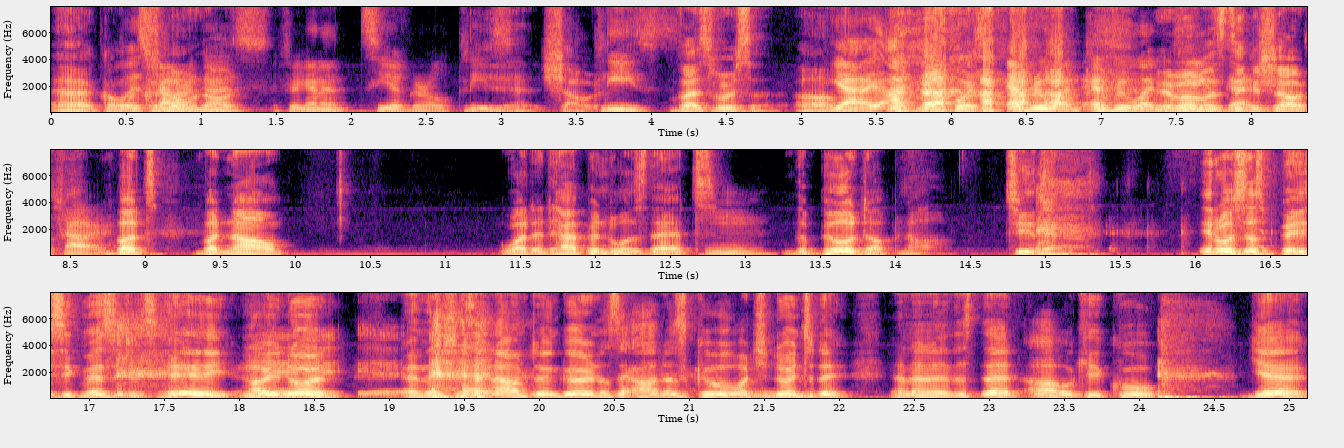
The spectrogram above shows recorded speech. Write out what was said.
uh, Always shower, guys. If you're gonna see a girl, please, Yeah, shower. please. Vice versa. Um, Yeah, yeah, of course. Everyone, everyone. Everyone please, must take a shower. Shower. But but now, what had happened was that Mm. the build up now to that. It was just basic messages. Hey, how you doing? yeah. Mm. And then she's like, no, I'm doing good. And I was like, oh, that's cool. What you doing today? And then this, that. Oh, okay, cool. Yeah.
